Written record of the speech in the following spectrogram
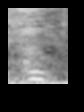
Oh.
